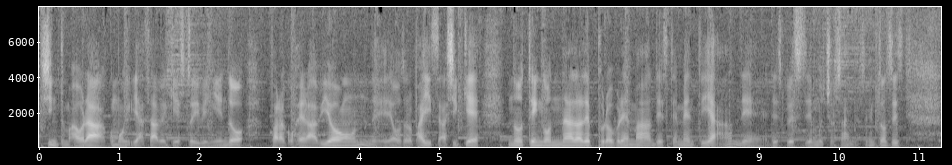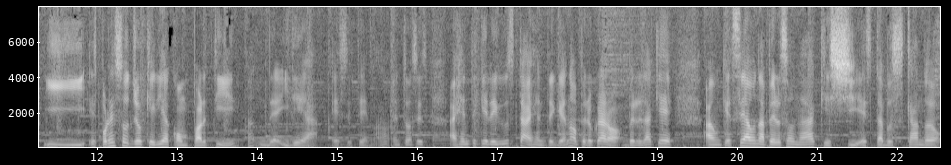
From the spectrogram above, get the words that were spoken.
síntoma. Ahora como ya sabe que estoy viniendo para coger avión de otro país así que no tengo nada de problema de este mente ya de, después de muchos años. Entonces y es por eso yo quería compartir de idea ese tema. Entonces hay gente que le gusta, hay gente que no, pero claro, verdad que aunque sea una persona que sí está buscando,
